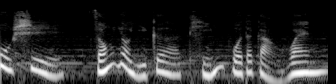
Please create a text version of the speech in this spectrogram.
故事总有一个停泊的港湾。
